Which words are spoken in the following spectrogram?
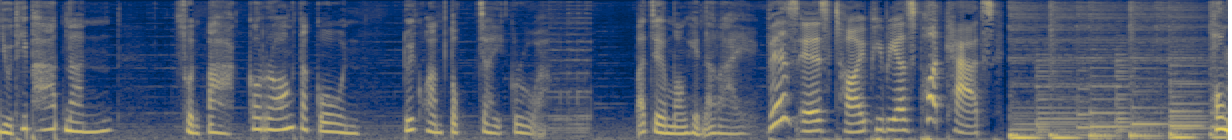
อยู่ที่ภาพนั้น ส่วนปากก็ร้องตะโกนด้วยความตกใจกลัวป้าเจอมองเห็นอะไร This is Thai PBS Podcasts ห้อง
